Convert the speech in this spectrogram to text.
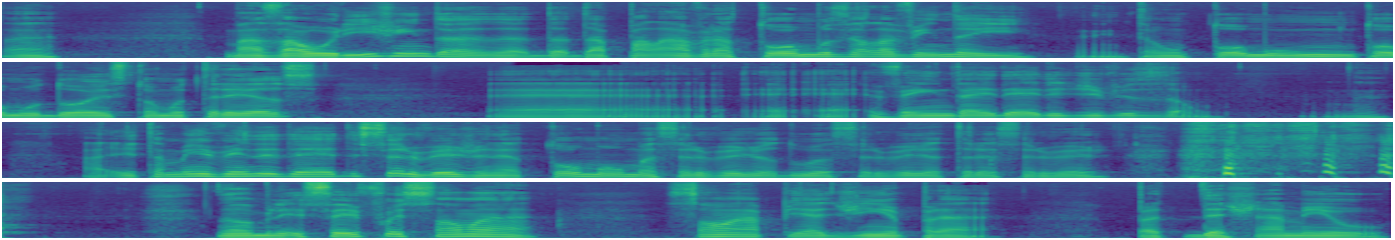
né? Mas a origem da, da, da palavra tomos, ela vem daí. Então, tomo 1, tomo 2, tomo 3 é, é, é, vem da ideia de divisão. Né? Aí também vem da ideia de cerveja, né? Toma uma cerveja, duas cervejas, três cervejas. Não, isso aí foi só uma, só uma piadinha pra, pra te deixar meio,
